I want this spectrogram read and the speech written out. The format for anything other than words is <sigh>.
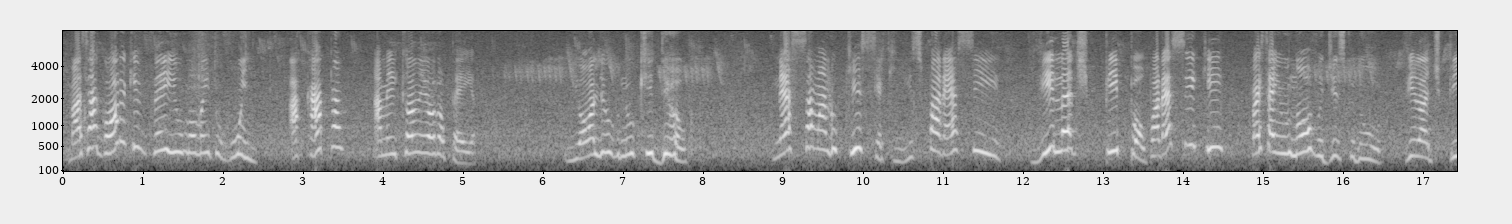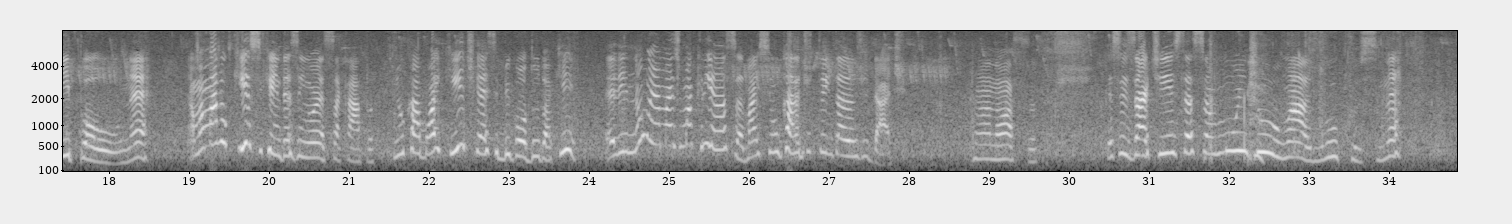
Mas agora que veio o momento ruim, a capa americana e europeia. E olha no que deu. Nessa maluquice aqui, isso parece Village People. Parece que vai sair um novo disco do Village People, né? É uma maluquice quem desenhou essa capa. E o Cowboy Kid, que é esse bigodudo aqui, ele não é mais uma criança, mas sim um cara de 30 anos de idade. Ah, nossa. Esses artistas são muito <laughs> malucos, né?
